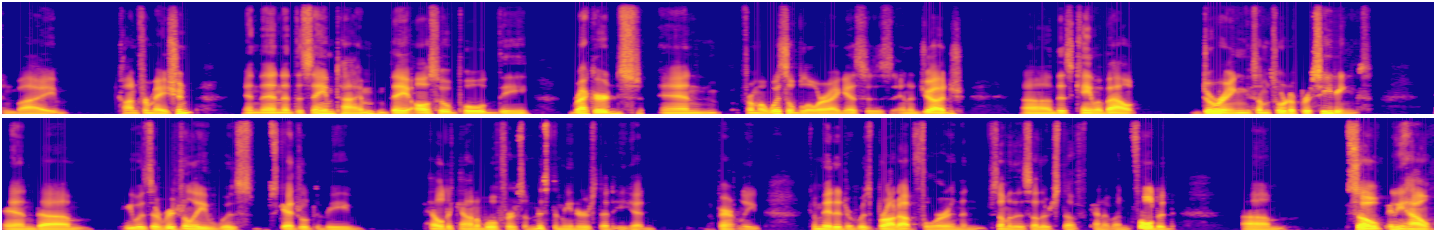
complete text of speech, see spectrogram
and by confirmation, and then at the same time they also pulled the records and from a whistleblower, I guess, is and a judge. Uh, this came about during some sort of proceedings, and um, he was originally was scheduled to be held accountable for some misdemeanors that he had apparently committed or was brought up for, and then some of this other stuff kind of unfolded. Um, so anyhow,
